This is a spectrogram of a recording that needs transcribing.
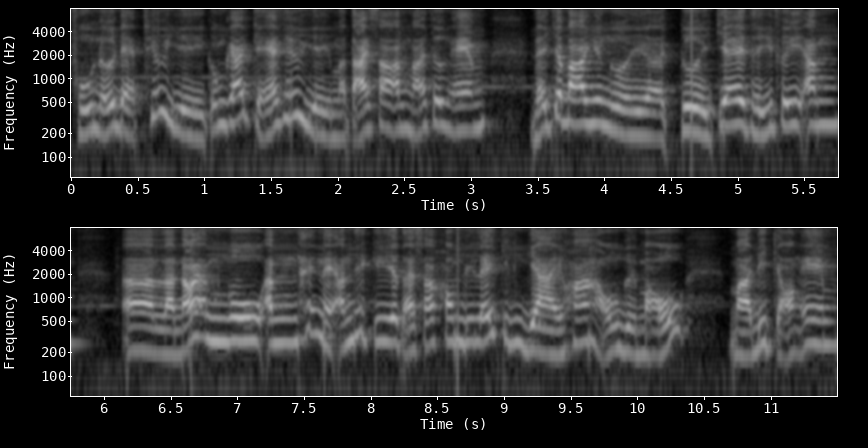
phụ nữ đẹp thiếu gì con gái trẻ thiếu gì mà tại sao anh phải thương em? Để cho bao nhiêu người à, cười chê thị phi anh à, là nói anh ngu anh thế này anh thế kia tại sao không đi lấy chân dài hoa hậu người mẫu mà đi chọn em?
